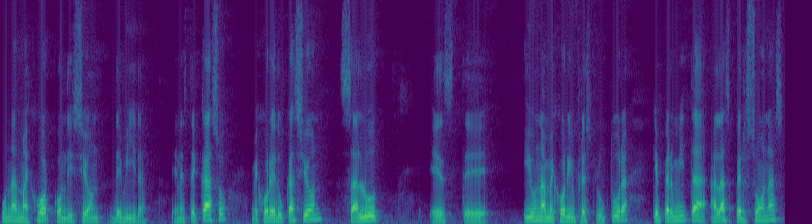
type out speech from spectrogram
una mejor condición de vida. En este caso, mejor educación, salud este, y una mejor infraestructura que permita a las personas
